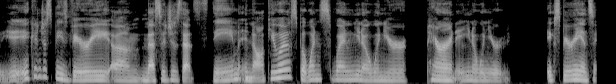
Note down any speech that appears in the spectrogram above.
it can just be very um, messages that seem Mhm. innocuous, but when when you know when your parent, you know when you're experiencing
